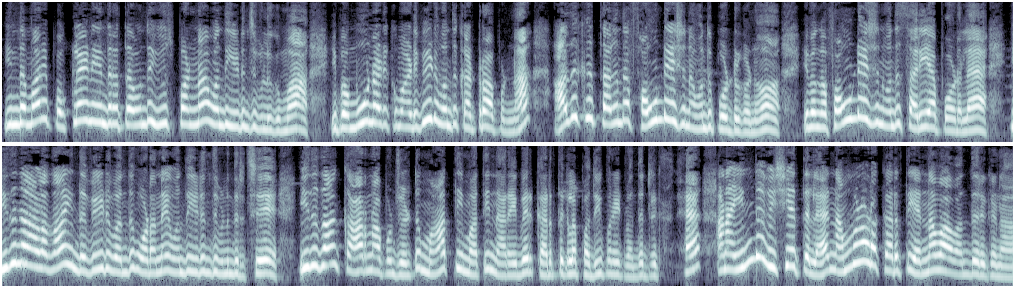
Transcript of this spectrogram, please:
இந்த மாதிரி பொக்லைன் இயந்திரத்தை வந்து யூஸ் பண்ணா வந்து இடிஞ்சு விழுகுமா? இப்ப மூணு அடுக்கு மாடி வீடு வந்து கட்டுறோம் அப்படின்னா அதுக்கு தகுந்த ஃபவுண்டேஷனை வந்து போட்டிருக்கணும். இவங்க ஃபவுண்டேஷன் வந்து சரியா போடல. இதனாலதான் இந்த வீடு வந்து உடனே வந்து இடிந்து விழுந்துருச்சு. இதுதான் காரணம் அப்படின்னு சொல்லிட்டு மாத்தி மாத்தி நிறைய பேர் கருத்துக்களை பதிவு பண்ணிட்டு வந்துட்டு இருக்காங்க ஆனா இந்த விஷயத்துல நம்மளோட கருத்து என்னவா வந்து இருக்குன்னா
